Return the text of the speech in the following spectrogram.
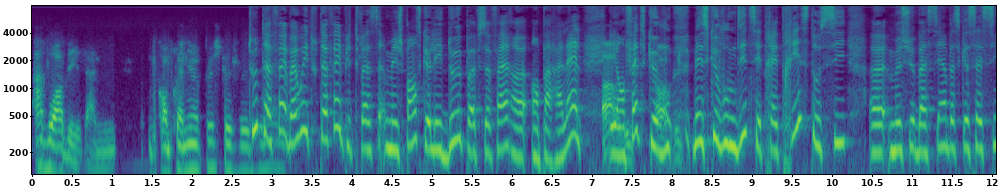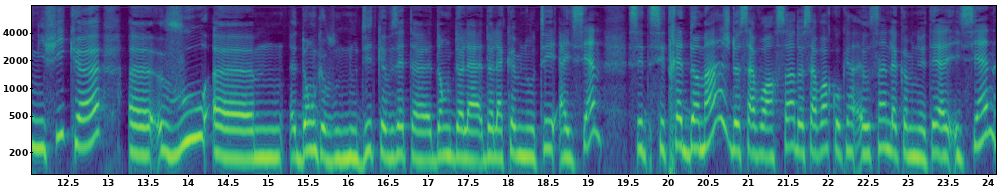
avoir des amis, vous comprenez un peu ce que je veux tout dire? Tout à fait, ben oui, tout à fait. Puis mais je pense que les deux peuvent se faire euh, en parallèle. Ah et en fait, ce que ah vous, mais ce que vous me dites, c'est très triste aussi, euh, Monsieur Bastien, parce que ça signifie que euh, vous, euh, donc vous nous dites que vous êtes euh, donc de la de la communauté haïtienne. C'est c'est très dommage de savoir ça, de savoir qu'au sein de la communauté haïtienne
